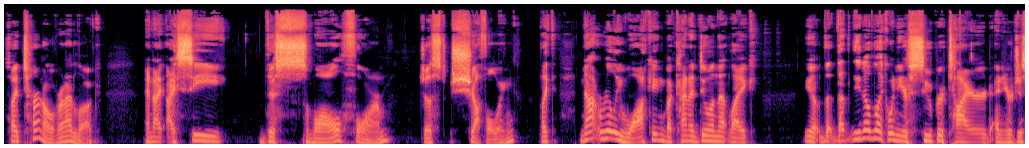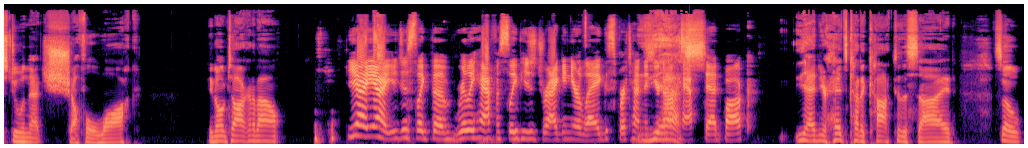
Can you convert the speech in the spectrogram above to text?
So I turn over and I look and I, I see this small form just shuffling, like not really walking, but kind of doing that, like, you know, that, that, you know, like when you're super tired and you're just doing that shuffle walk. You know what I'm talking about? Yeah, yeah. You just like the really half asleep. you're just dragging your legs, pretending you're not half dead. walk yeah, and your head's kind of cocked to the side. So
